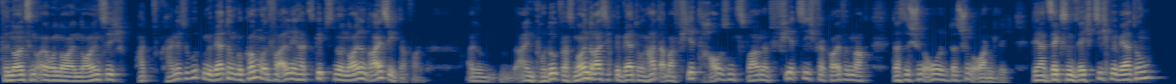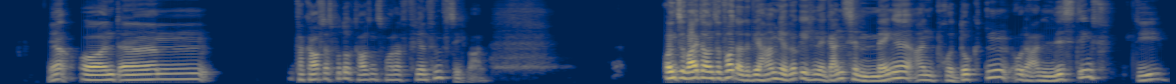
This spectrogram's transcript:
Für 19,99 Euro hat keine so guten Bewertungen bekommen und vor allen Dingen gibt es nur 39 davon. Also ein Produkt, was 39 Bewertungen hat, aber 4240 Verkäufe macht, das ist schon, das ist schon ordentlich. Der hat 66 Bewertungen, ja, und ähm, verkauft das Produkt 1254 Mal. Und so weiter und so fort. Also wir haben hier wirklich eine ganze Menge an Produkten oder an Listings, die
